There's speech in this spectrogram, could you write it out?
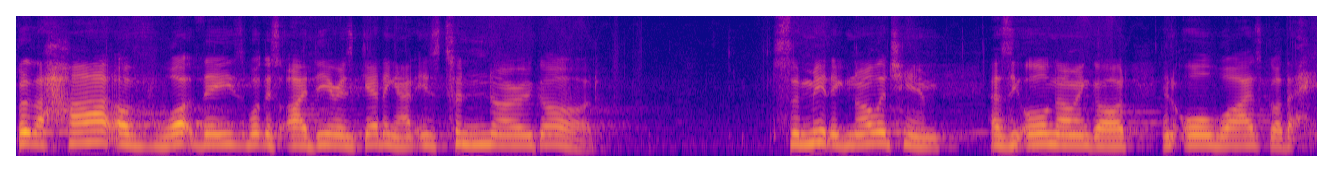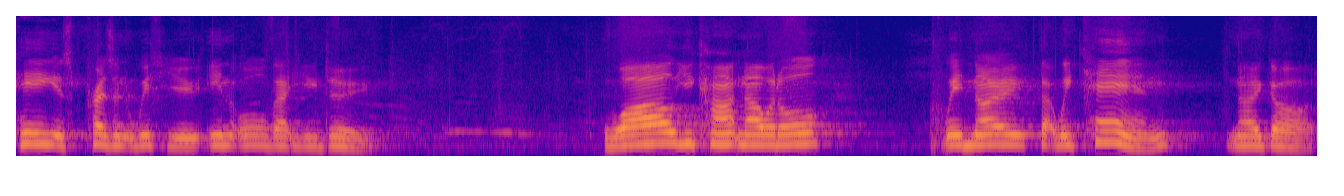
But at the heart of what, these, what this idea is getting at is to know God. Submit, acknowledge Him as the all knowing God and all wise God, that He is present with you in all that you do. While you can't know it all, we know that we can know God.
